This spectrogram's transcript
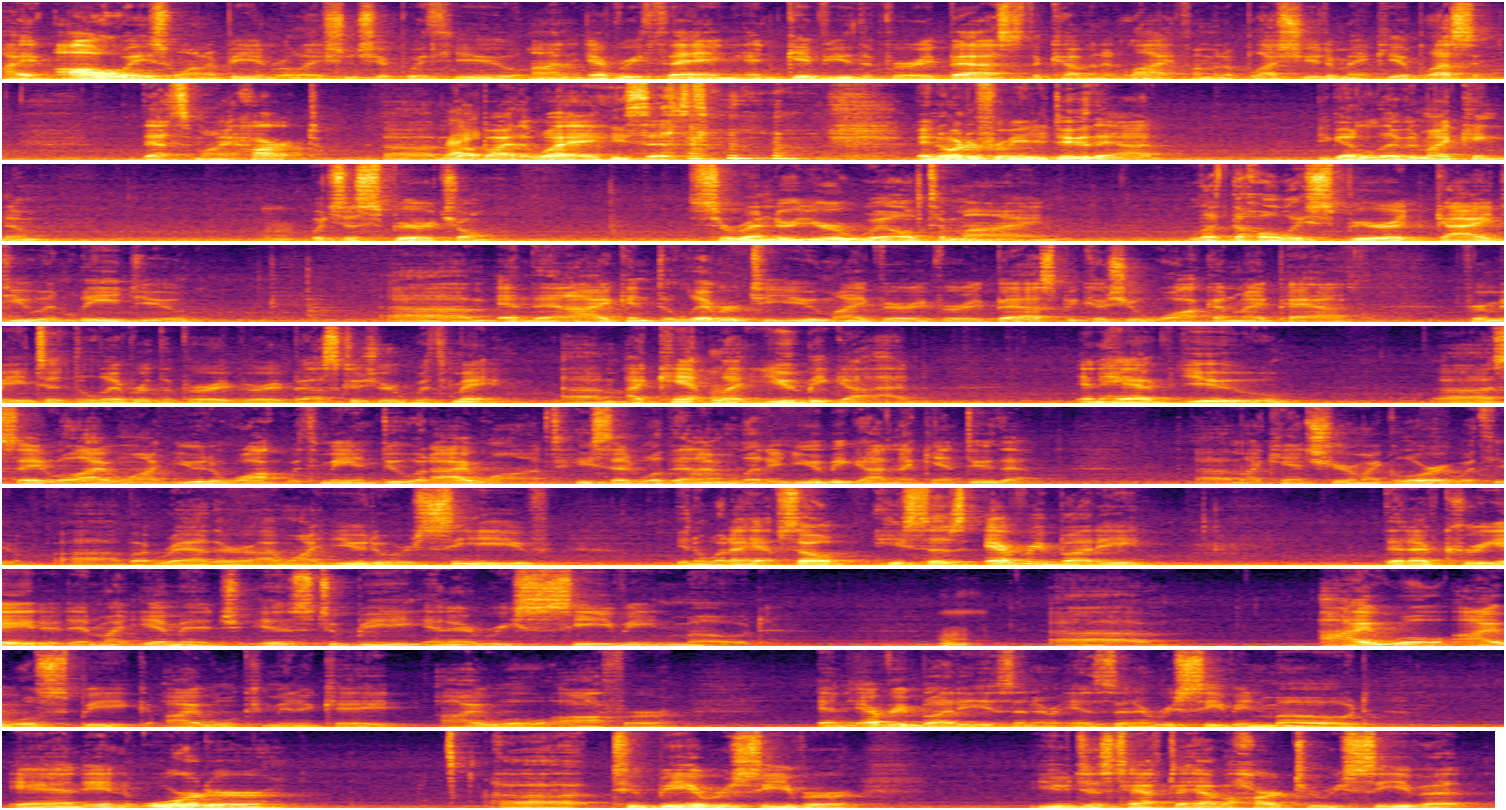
I always want to be in relationship with you on everything and give you the very best, the covenant life. I'm going to bless you to make you a blessing. That's my heart. Uh, Now, by the way, he says, in order for me to do that, you got to live in my kingdom, which is spiritual. Surrender your will to mine. Let the Holy Spirit guide you and lead you. Um, and then I can deliver to you my very, very best because you walk on my path for me to deliver the very, very best because you're with me. Um, I can't let you be God and have you uh, say, Well, I want you to walk with me and do what I want. He said, Well, then I'm letting you be God and I can't do that. Um, I can't share my glory with you, uh, but rather I want you to receive, you know, what I have. So he says, everybody that I've created in my image is to be in a receiving mode. Um, I will, I will speak, I will communicate, I will offer, and everybody is in a, is in a receiving mode. And in order uh, to be a receiver, you just have to have a heart to receive it.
